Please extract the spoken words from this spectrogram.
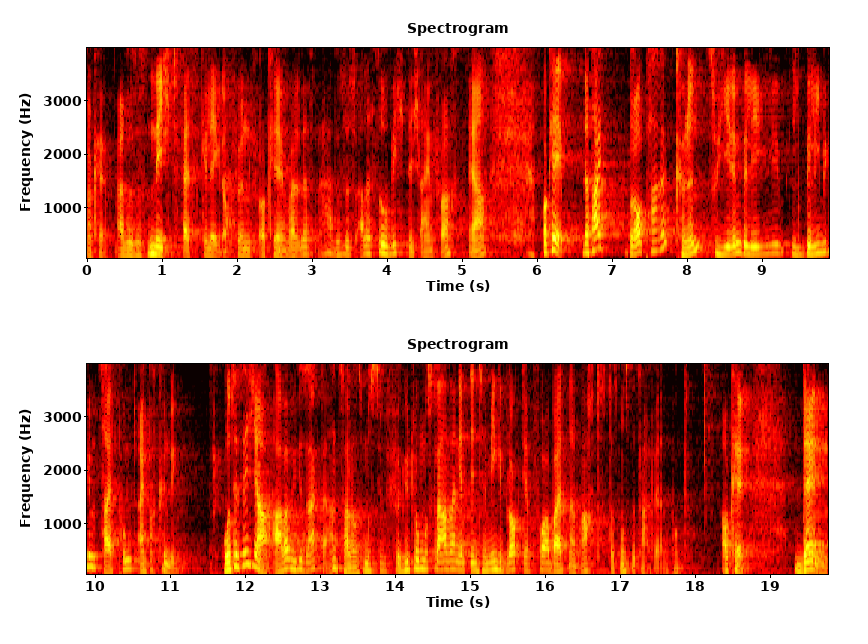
Okay, also es ist nicht festgelegt auf fünf. Okay, weil das, ah, das ist alles so wichtig einfach. Ja. Okay, das heißt, Brautpaare können zu jedem beliebigen Zeitpunkt einfach kündigen. Grundsätzlich ja, aber wie gesagt, Anzahlung, muss, die Vergütung muss klar sein. Ihr habt den Termin geblockt, ihr habt Vorarbeiten erbracht, das muss bezahlt werden. Punkt. Okay, denn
